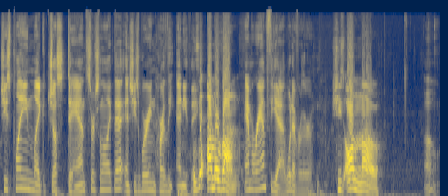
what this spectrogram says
she's playing like Just Dance or something like that, and she's wearing hardly anything. Is it Amaranth? Amaranth? Yeah, whatever. They're She's on now, oh.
